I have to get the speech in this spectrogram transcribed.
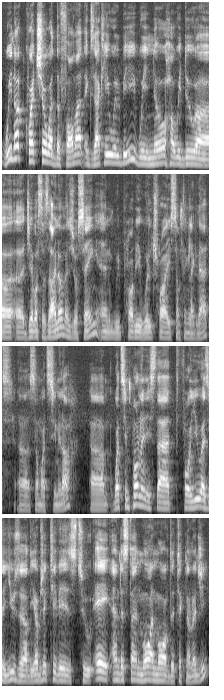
we're not quite sure what the format exactly will be. We know how we do uh, uh, Asylum, as you're saying, and we probably will try something like that, uh, somewhat similar. Um, what's important is that for you as a user, the objective is to A, understand more and more of the technology,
